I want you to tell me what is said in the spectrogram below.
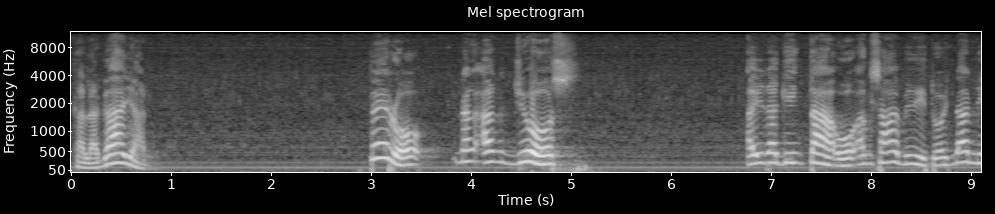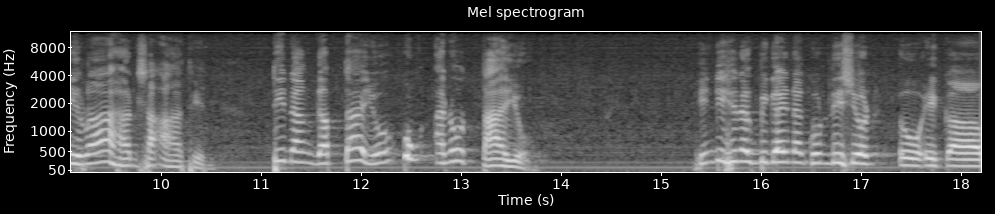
kalagayan. Pero, nang ang Diyos ay naging tao, ang sabi nito ay nanirahan sa atin. Tinanggap tayo kung ano tayo. Hindi siya nagbigay ng kondisyon, o ikaw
